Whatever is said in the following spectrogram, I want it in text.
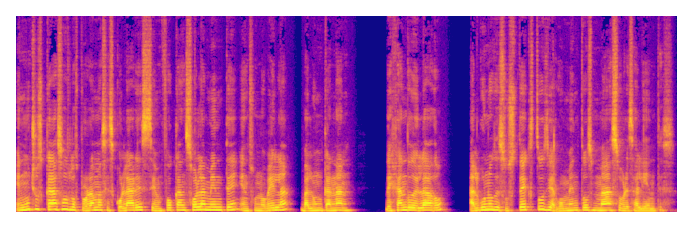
en muchos casos los programas escolares se enfocan solamente en su novela Balún Canán, dejando de lado algunos de sus textos y argumentos más sobresalientes.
